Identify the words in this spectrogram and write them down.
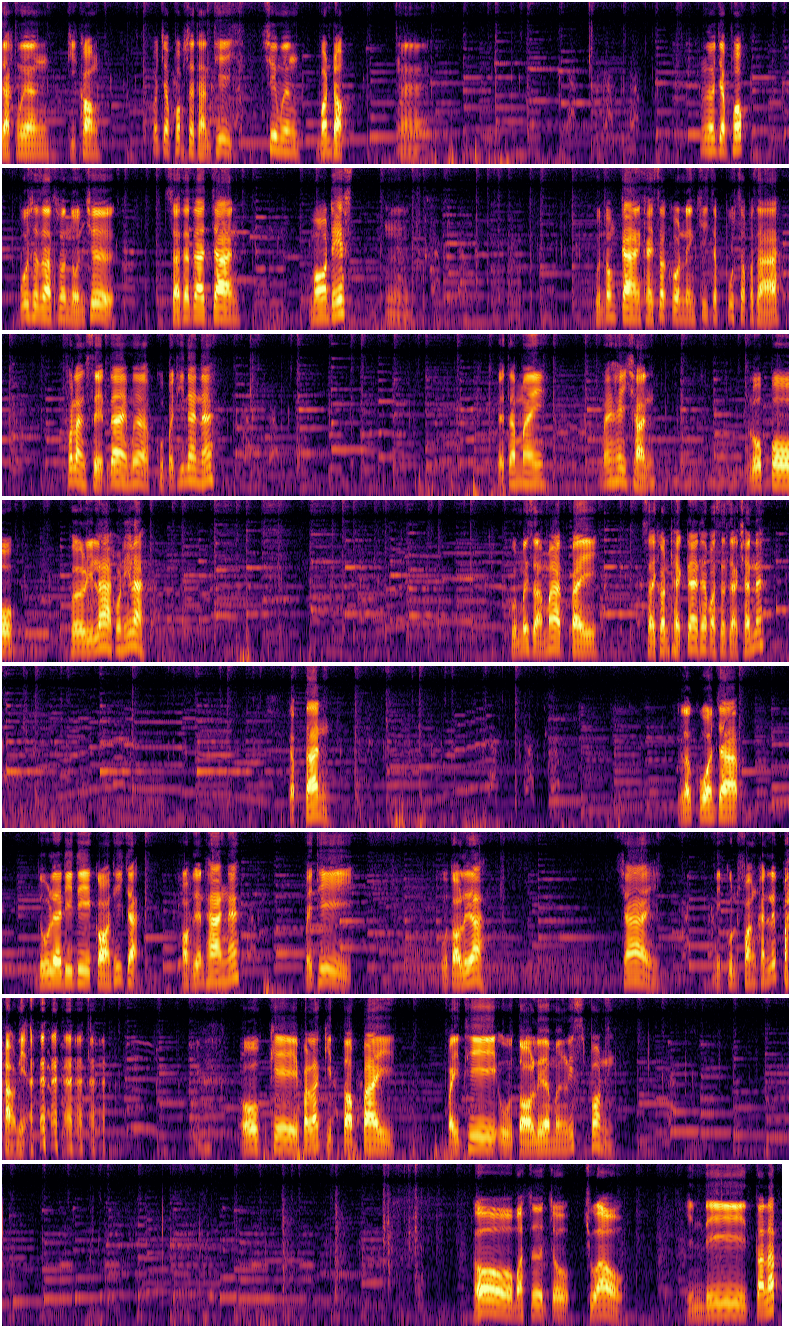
จากเมืองกีคอง ก็จะพบสถานที่ชื่อเมืองบอนดอกเราจะพบผู้สนับสนุนชื่อศาสตราจารย์มอเดสคุณต้องการใครสักคนหนึ่งที่จะพูดภาษาฝรั่งเศสได้เมื่อคุณไปที่นั่นนะ แต่ทำไมไม่ให้ฉัน โลโป อริล่าคนนี้ล่ะ คุณไม่สามารถไปใส่คอนแทคได้ถ้าปราศจากฉันนะ กัปตัน เราควรจะดูเรือดีๆ ก่อนที่จะออกเดินทางนะ ไปที่อู่ต่อเรือ ใช่ นี่คุณฟังกันหรือเปล่าเนี่ย โอเค ภารกิจต่อไป ไปที่อู่ต่อเรือเมืองลิสบอน โอ้ มาสเตอร์โจชัวลยินดีต้อนรับ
